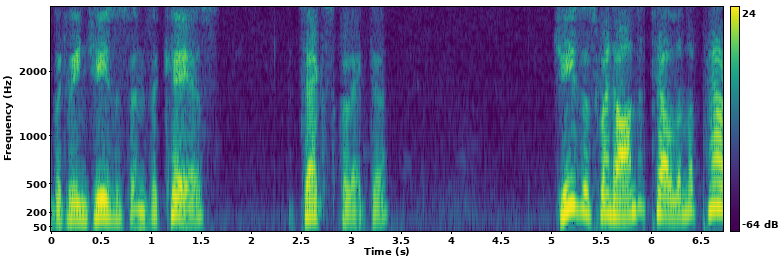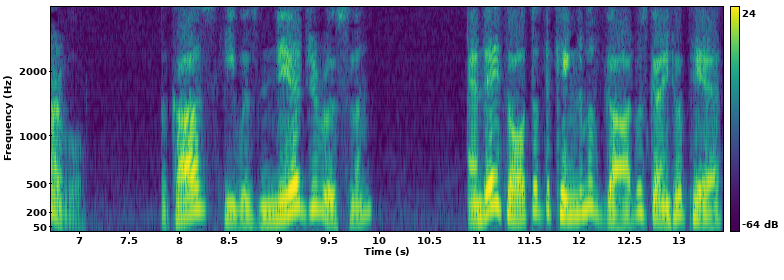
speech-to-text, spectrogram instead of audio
between Jesus and Zacchaeus, the tax collector, Jesus went on to tell them a parable, because he was near Jerusalem, and they thought that the kingdom of God was going to appear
